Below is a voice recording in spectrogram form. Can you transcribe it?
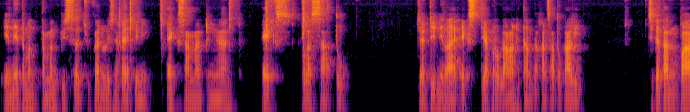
ini teman-teman bisa juga nulisnya kayak gini. X sama dengan X plus 1. Jadi nilai X setiap perulangan ditambahkan satu kali. Jika tanpa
